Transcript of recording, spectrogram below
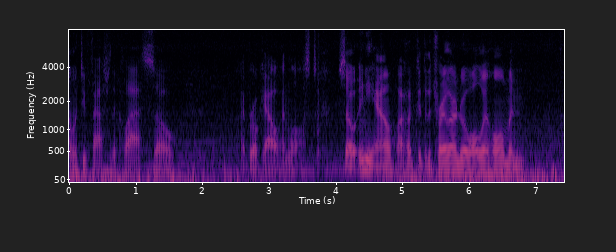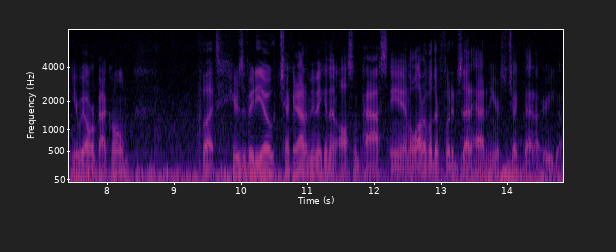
I went too fast for the class, so I broke out and lost. So anyhow, I hooked it to the trailer and drove all the way home and here we are, we're back home. But here's a video, check it out of me making that awesome pass and a lot of other footage that I had in here, so check that out, here you go.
